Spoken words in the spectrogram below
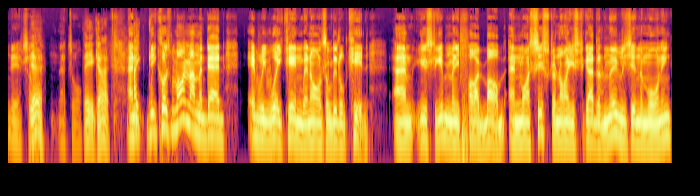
Yeah, so Yeah. that's all. There you go. And Hey- because my mum and dad, every weekend when I was a little kid, um, used to give me five bob, and my sister and I used to go to the movies in the morning,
